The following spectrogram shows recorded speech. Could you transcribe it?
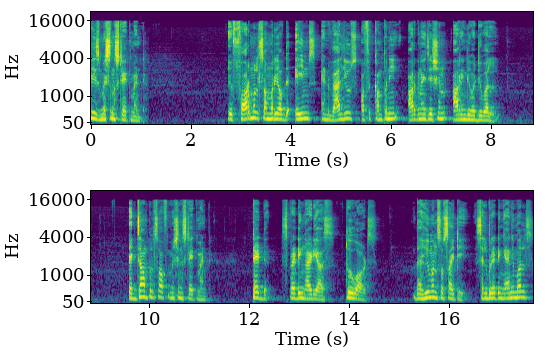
is mission statement? A formal summary of the aims and values of a company, organization, or individual. Examples of mission statement TED, spreading ideas, two words. The Humane Society, celebrating animals,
